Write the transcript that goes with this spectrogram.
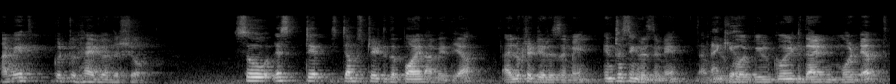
Amit, good to have you on the show. So, let's t- jump straight to the point, Amit. Yeah, I looked at your resume. Interesting resume. Thank we'll you. Go, we'll go into that in more depth.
